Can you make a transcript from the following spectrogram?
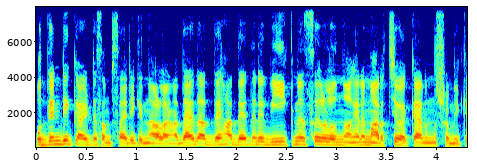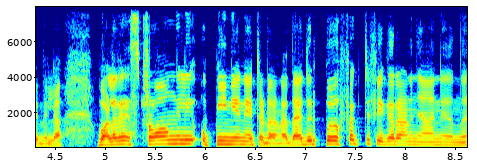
ഒതന്റിക് ആയിട്ട് സംസാരിക്കുന്ന ആളാണ്. അതായത് അദ്ദേഹം അദ്ദേഹത്തിന്റെ വീക്ക്നെസ്സുകളൊന്നും അങ്ങനെ മറച്ചു വെക്കാനൊന്നും ശ്രമിക്കുന്നില്ല. വളരെ സ്ട്രോങ്ലി ഒപ്പീനിയനേറ്റഡ് ആണ്. അതായത് ഒരു പെർഫെക്റ്റ് ഫിഗറാണ് ഞാൻ എന്ന്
